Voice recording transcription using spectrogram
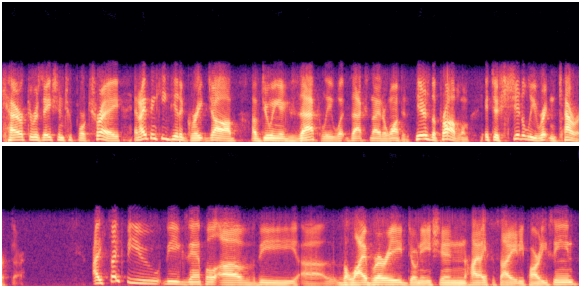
characterization to portray, and I think he did a great job of doing exactly what Zack Snyder wanted. Here's the problem it's a shittily written character. I cite for you the example of the uh, the library donation high society party scene,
